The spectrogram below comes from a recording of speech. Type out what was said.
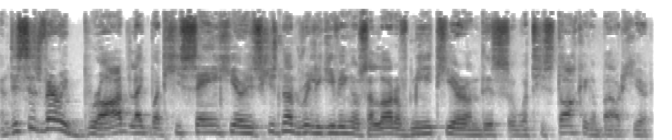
And this is very broad. Like what he's saying here is he's not really giving us a lot of meat here on this what he's talking about here.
